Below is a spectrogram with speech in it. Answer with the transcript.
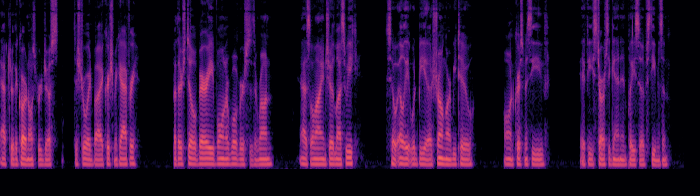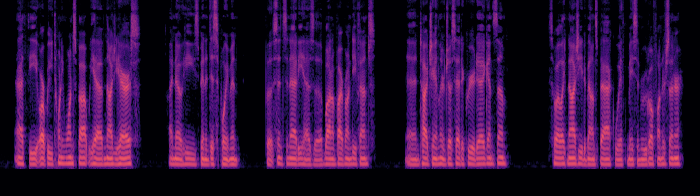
after the Cardinals were just destroyed by Christian McCaffrey but they're still very vulnerable versus the run, as the Lions showed last week. So Elliott would be a strong RB2 on Christmas Eve if he starts again in place of Stevenson. At the RB21 spot, we have Najee Harris. I know he's been a disappointment, but Cincinnati has a bottom five run defense. and Ty Chandler just had a career day against them. So I like Najee to bounce back with Mason Rudolph under center.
